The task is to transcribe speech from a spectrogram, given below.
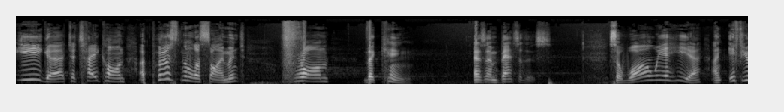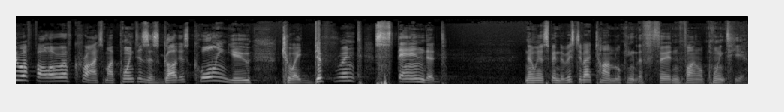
eager to take on a personal assignment from the King as ambassadors. So while we are here, and if you're a follower of Christ, my point is this God is calling you to a different standard. Now we're going to spend the rest of our time looking at the third and final point here.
